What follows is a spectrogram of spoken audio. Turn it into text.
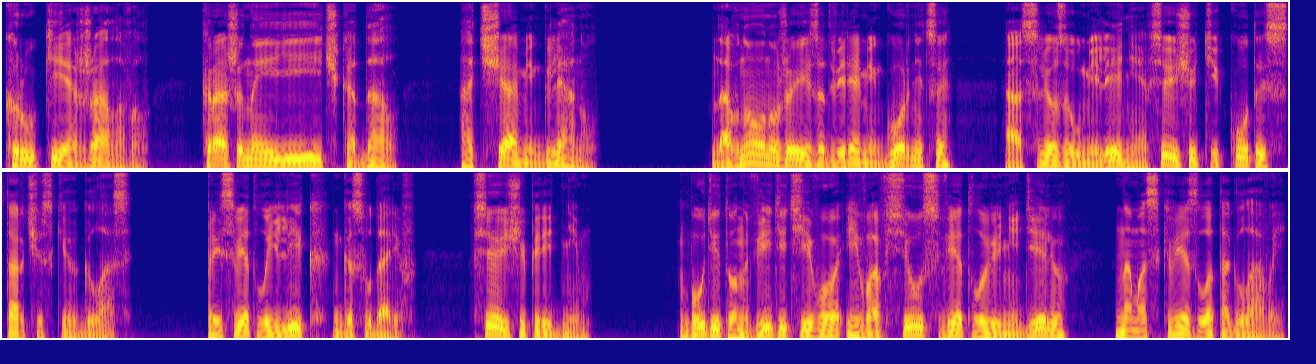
К руке жаловал, крашеное яичко дал — очами глянул. Давно он уже и за дверями горницы, а слезы умиления все еще текут из старческих глаз. Пресветлый лик, государев, все еще перед ним. Будет он видеть его и во всю светлую неделю на Москве златоглавой.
